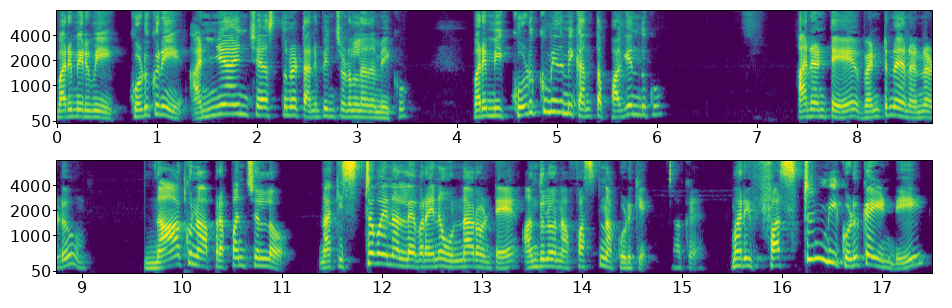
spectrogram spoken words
మరి మీరు మీ కొడుకుని అన్యాయం చేస్తున్నట్టు అనిపించడం లేదా మీకు? మరి మీ కొడుకు మీద మీకు అంత పగెందుకు? అని అంటే వెంటనే ఆయన అన్నాడు నాకు నా ప్రపంచంలో నాకు ఇష్టమైన వాళ్ళు ఎవరైనా ఉన్నారు అంటే అందులో నా ఫస్ట్ నా కొడుకే. ఓకే. మరి ఫస్ట్ మీ కొడుకు అయ్యిండి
